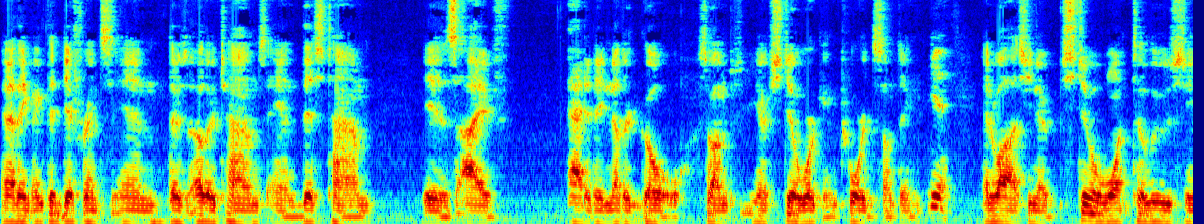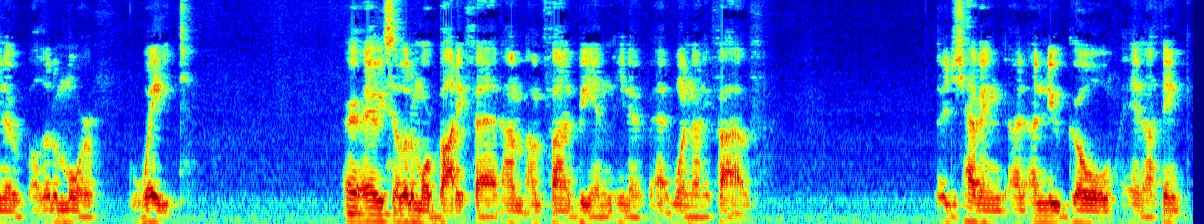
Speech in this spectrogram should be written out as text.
And I think like the difference in those other times and this time is I've added another goal. So I'm you know still working towards something. Yeah. And while I you know still want to lose you know a little more weight, or at least a little more body fat, I'm I'm fine being you know at 195. Uh, Just having a, a new goal, and I think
